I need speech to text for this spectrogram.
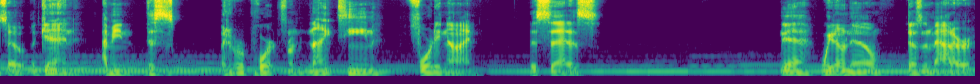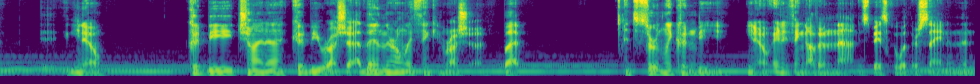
So, again, I mean, this is a report from 1949 that says, yeah, we don't know, doesn't matter, you know, could be China, could be Russia. Then they're only thinking Russia, but it certainly couldn't be, you know, anything other than that, is basically what they're saying. And then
